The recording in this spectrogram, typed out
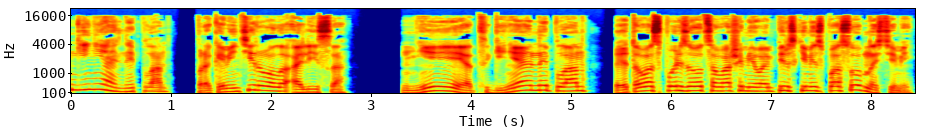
«Гениальный план», – прокомментировала Алиса. «Нет, гениальный план – это воспользоваться вашими вампирскими способностями».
